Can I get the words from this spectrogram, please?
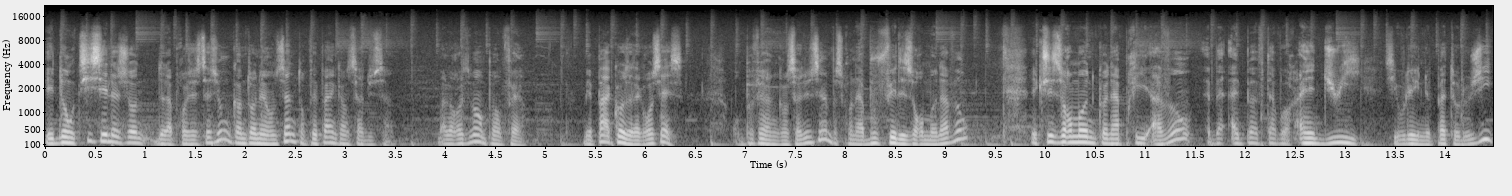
Et donc, si c'est la zone de la progestation, quand on est enceinte, on ne fait pas un cancer du sein. Malheureusement, on peut en faire. Mais pas à cause de la grossesse on peut faire un cancer du sein parce qu'on a bouffé des hormones avant, et que ces hormones qu'on a pris avant, eh ben, elles peuvent avoir induit, si vous voulez, une pathologie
